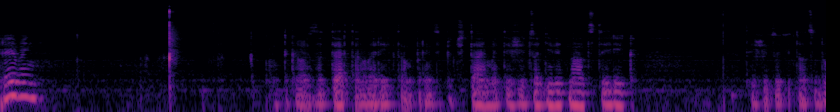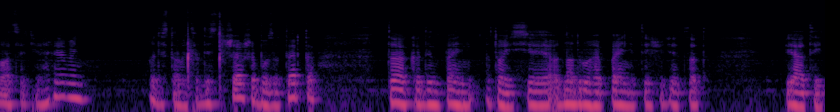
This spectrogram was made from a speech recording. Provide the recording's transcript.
гривень. Така ось затерта, але рік там, в принципі, читаємо 1919 рік. 1919-20 гривень. Буде десь дешевше, бо затерта. Так, один пень, а то є одна друга пені 1905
